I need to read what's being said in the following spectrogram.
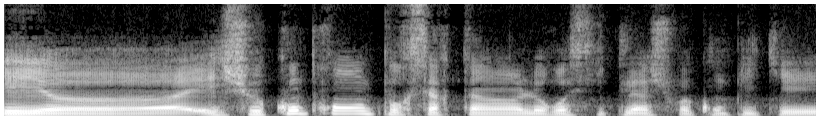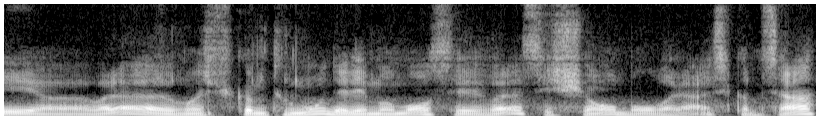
Euh, et, je comprends que pour certains le recyclage soit compliqué. Euh, voilà, moi je suis comme tout le monde. Il y a des moments c'est voilà, c'est chiant. Bon voilà, c'est comme ça.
